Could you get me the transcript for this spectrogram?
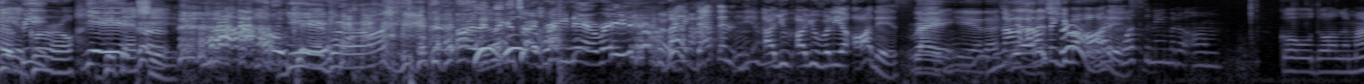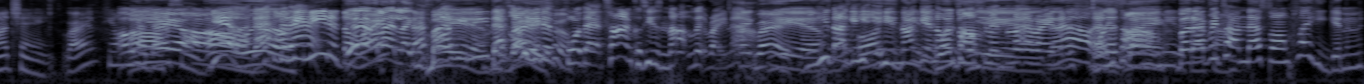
like, yeah, beat. girl, Yeah, get that girl." shit. okay. Yeah, girl. All right, let's make a track right now, right now. Like that's an. Are you are you really an artist? Right. Like, Yeah, that's not, yeah, I don't that's think you're an true. What- what's the name of the um gold all in my chain? Right? He don't Oh, got that yeah, song. oh, Yeah, that's yeah. what he needed though, Yeah, right? right, like, that's but what he needed. That's all right. he did for that time because he's not lit right now. Right. Yeah. He's not getting all he, he he's not getting no One time. endorsements Yeah, nothing right that now. And it's One like time. But every time. time that song play, he getting the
